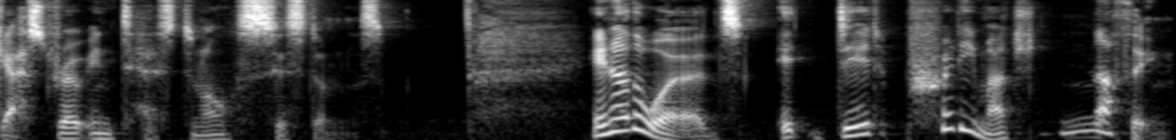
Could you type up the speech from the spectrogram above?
gastrointestinal systems. In other words, it did pretty much nothing,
